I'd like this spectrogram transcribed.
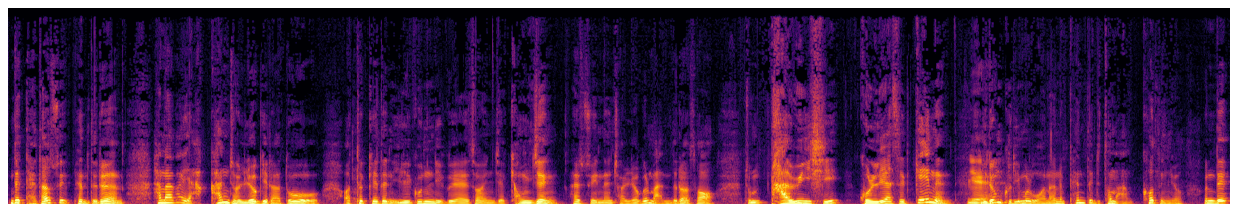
근데 대다수의 팬들은 하나가 약한 전력이라도 어떻게든 1군 리그에서 이제 경쟁할 수 있는 전력을 만들어서 좀 다윗이 골리앗을 깨는 예. 이런 그림을 원하는 팬들이 더 많거든요. 그런데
